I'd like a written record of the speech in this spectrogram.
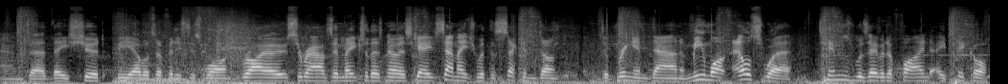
And uh, they should be able to finish this one. Ryo surrounds him, make sure there's no escape. Sam H with the second dunk to bring him down. And meanwhile, elsewhere, Tims was able to find a pick-off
